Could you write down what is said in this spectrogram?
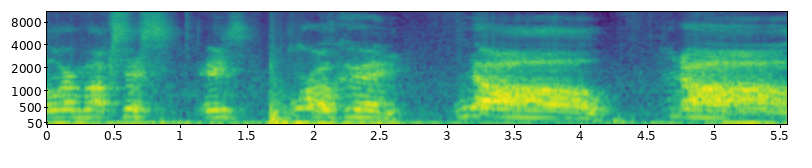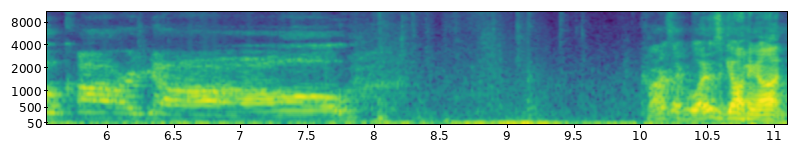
Our Muxus is broken. No! No, Karn, no! Karn's like, what is going on?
